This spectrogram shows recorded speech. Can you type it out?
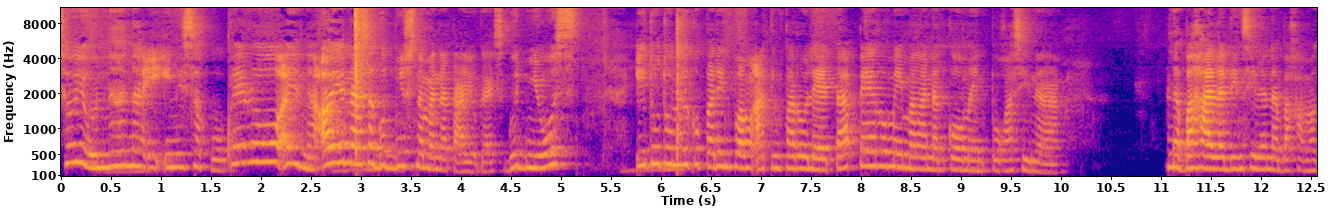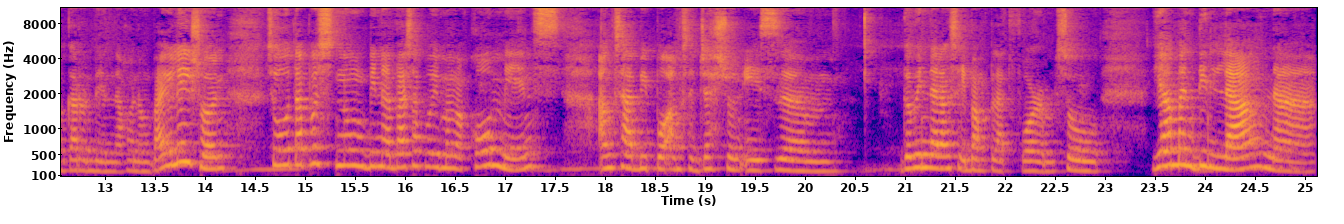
So yun, na naiinis ako. Pero ayun na, ayun na, sa good news naman na tayo guys. Good news, itutuloy ko pa rin po ang ating paroleta, pero may mga nag-comment po kasi na nabahala din sila na baka magkaroon din ako ng violation. So, tapos nung binabasa ko yung mga comments, ang sabi po, ang suggestion is um, gawin na lang sa ibang platform. So, yaman din lang na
